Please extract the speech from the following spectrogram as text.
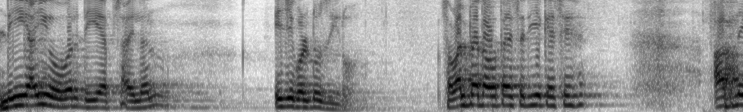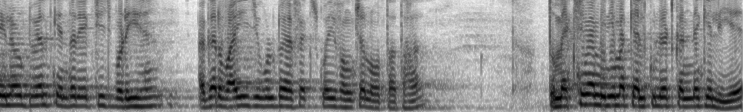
d I over d f epsilon is equal to zero सवाल पैदा होता है सर, ये कैसे है? आपने इलेवन ट्वेल्थ के अंदर एक चीज़ पढ़ी है, अगर y is equal to f x कोई फ़ंक्शन होता था तो मैक्सिमम मिनिमा कैलकुलेट करने के लिए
